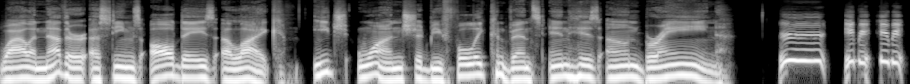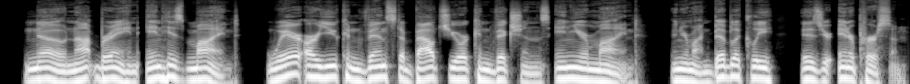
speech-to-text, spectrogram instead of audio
while another esteems all days alike. Each one should be fully convinced in his own brain. No, not brain, in his mind. Where are you convinced about your convictions in your mind? In your mind. Biblically, it is your inner person.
